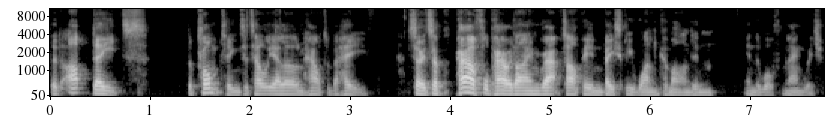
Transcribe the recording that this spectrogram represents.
that updates the prompting to tell the LLM how to behave. So it's a powerful paradigm wrapped up in basically one command in, in the Wolfram language.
